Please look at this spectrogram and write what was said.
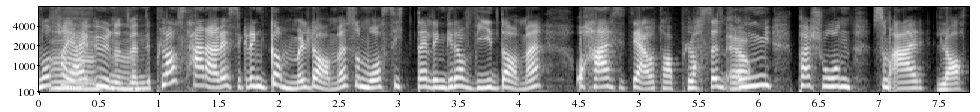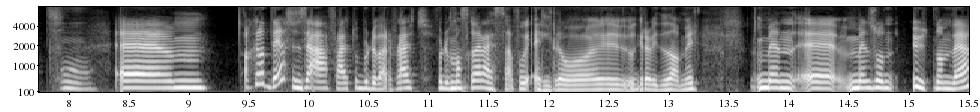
Nå tar jeg unødvendig plass. Her er det sikkert en gammel dame som må sitte, eller en gravid dame, og her sitter jeg og tar plass. En Ja. ung person som er lat. Mm. Ehm, akkurat det syns jeg er flaut og burde være flaut. Fordi man skal reise seg for eldre og gravide damer. Men, eh, men sånn utenom det,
